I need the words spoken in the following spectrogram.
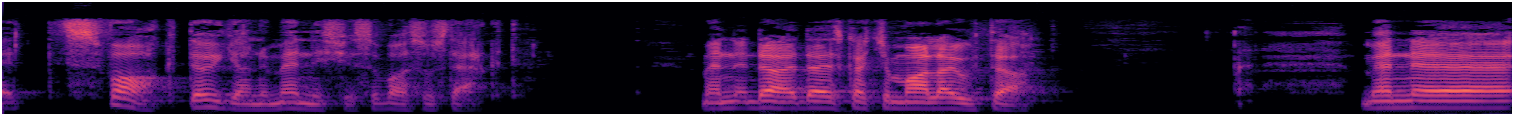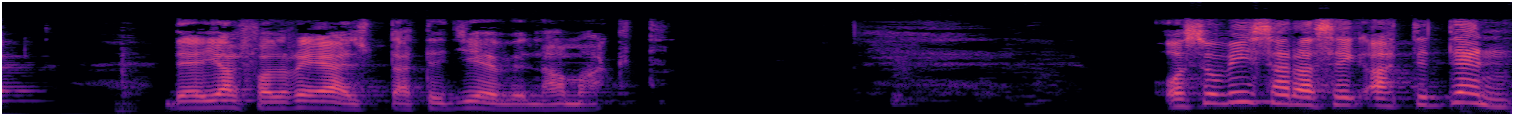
Et svakt døyende menneske som var så sterkt. Men det, skal ikke male ut det. Men eh, det er iallfall reelt at djevelen har makt. Og så viser det seg at den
